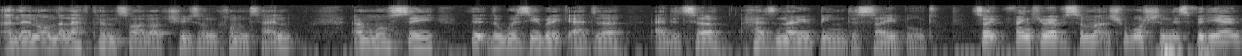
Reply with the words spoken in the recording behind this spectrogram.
and then on the left hand side I'll choose on content and we'll see that the WYSIWYG editor, editor has now been disabled. So thank you ever so much for watching this video.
